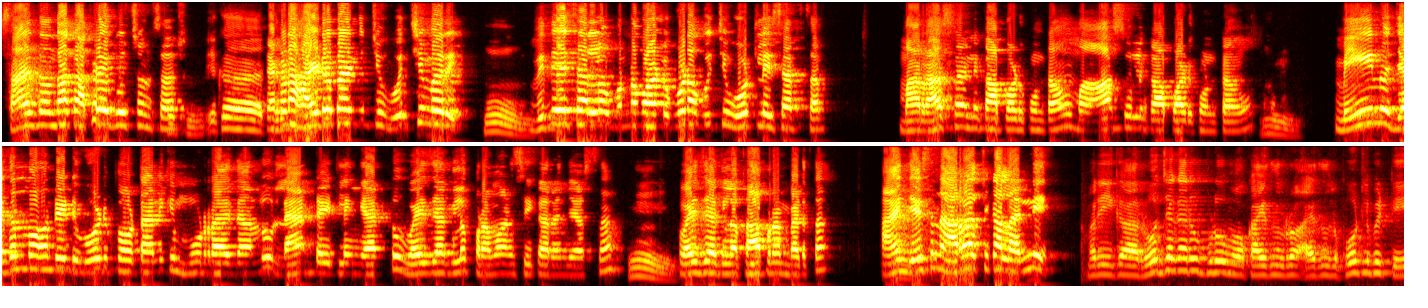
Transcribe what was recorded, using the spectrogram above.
సాయంత్రం దాకా అక్కడే కూర్చోండి సార్ ఇక ఎక్కడ హైదరాబాద్ నుంచి వచ్చి మరి. విదేశాల్లో ఉన్న వాళ్ళు కూడా వచ్చి ఓట్లు వేశారు సార్ మా రాష్ట్రాన్ని కాపాడుకుంటాము మా ఆస్తుల్ని కాపాడుకుంటాము. మెయిన్ జగన్మోహన్ రెడ్డి ఓడిపోవటానికి మూడు రాజధానులు ల్యాండ్ టైటిలింగ్ యాక్ట్ వైజాగ్లో ప్రమాణ స్వీకారం చేస్తా. వైజాగ్లో కాపురం పెడతా ఆయన చేసిన అరాచకాలు అన్ని మరి ఇక రోజా గారు ఇప్పుడు ఒక ఐదు వందల ఐదు వందల కోట్లు పెట్టి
